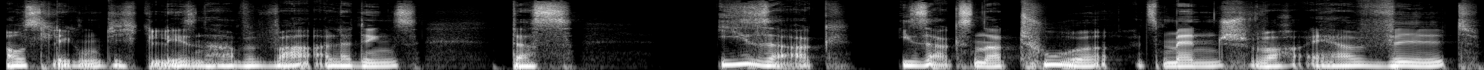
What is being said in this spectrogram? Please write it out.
Auslegungen, die ich gelesen habe, war allerdings, dass Isaac Isaaks Natur als Mensch war eher wild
